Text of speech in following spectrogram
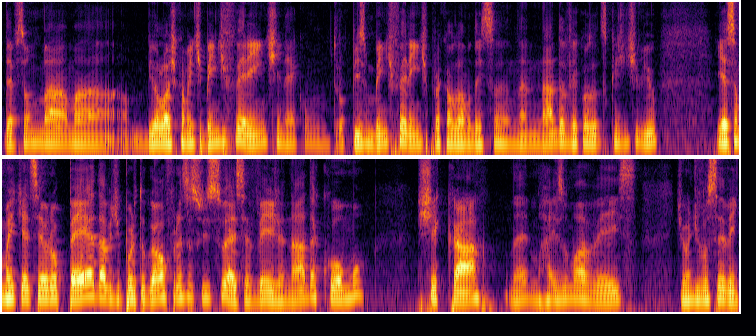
deve ser uma, uma biologicamente bem diferente, né? Com um tropismo bem diferente para causar na- nada a ver com as outras que a gente viu. E essa é uma riqueza europeia, de Portugal, França, Suíça e Suécia. Veja, nada como checar, né? Mais uma vez, de onde você vem.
